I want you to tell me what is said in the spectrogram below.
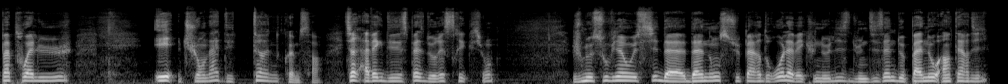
pas poilue, et tu en as des tonnes comme ça, c'est-à-dire avec des espèces de restrictions. Je me souviens aussi d'a- d'annonces super drôles avec une liste d'une dizaine de panneaux interdits,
